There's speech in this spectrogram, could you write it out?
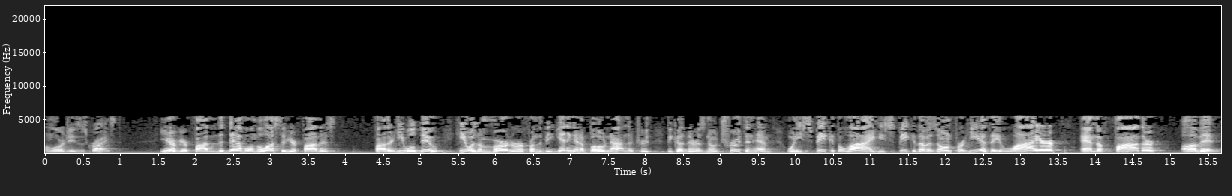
on Lord Jesus Christ. Ye are of your father, the devil, and the lust of your father's father he will do. He was a murderer from the beginning and abode not in the truth, because there is no truth in him. When he speaketh a lie, he speaketh of his own, for he is a liar and the father of it.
